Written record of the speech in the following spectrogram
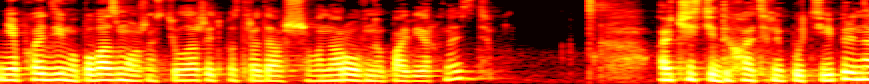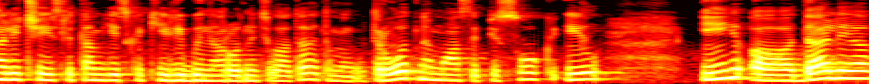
необходимо по возможности уложить пострадавшего на ровную поверхность, очистить дыхательные пути при наличии, если там есть какие-либо инородные тела, да, это могут быть ротная масса, песок, ил. И э, далее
